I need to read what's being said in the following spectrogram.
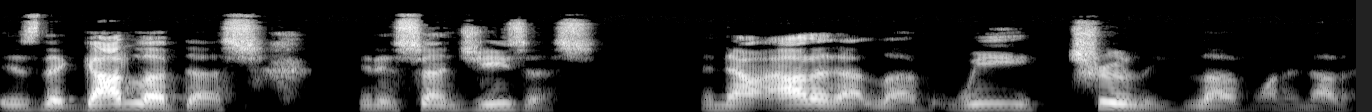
is that God loved us in His Son Jesus. And now, out of that love, we truly love one another.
